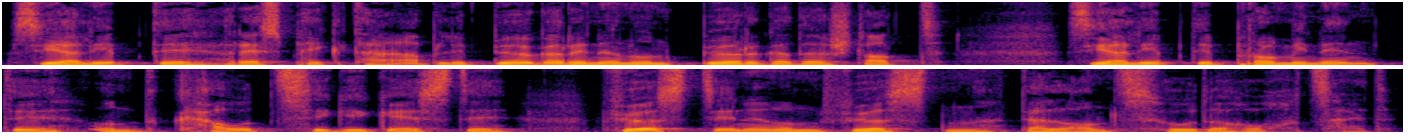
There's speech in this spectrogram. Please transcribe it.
Sie erlebte respektable Bürgerinnen und Bürger der Stadt. Sie erlebte prominente und kauzige Gäste, Fürstinnen und Fürsten der Landshuter Hochzeit.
